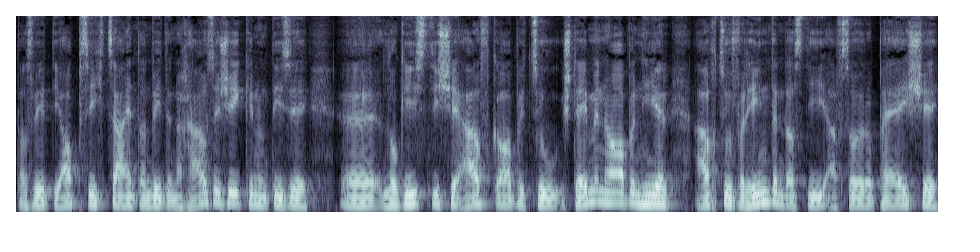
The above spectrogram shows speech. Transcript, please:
das wird die Absicht sein, dann wieder nach Hause schicken und diese äh, logistische Aufgabe zu stemmen haben, hier auch zu verhindern, dass die aufs europäische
